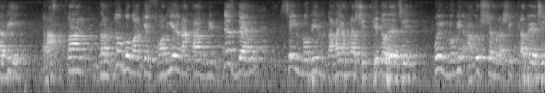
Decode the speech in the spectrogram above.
নবী রাস্তার গর্দ গোবরকে সরিয়ে রাখার নির্দেশ দেন, সেই নবীর দ্বারাই আমরা শিক্ষিত হয়েছি। ওই নবীর আদর্শে আমরা শিক্ষা পেয়েছি।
